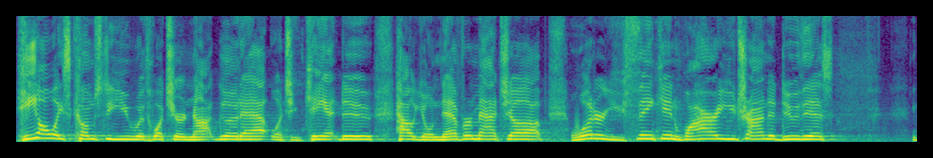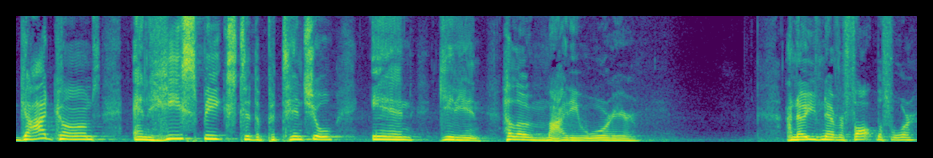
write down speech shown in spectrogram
He always comes to you with what you're not good at, what you can't do, how you'll never match up. What are you thinking? Why are you trying to do this? God comes and he speaks to the potential in Gideon. Hello, mighty warrior. I know you've never fought before.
